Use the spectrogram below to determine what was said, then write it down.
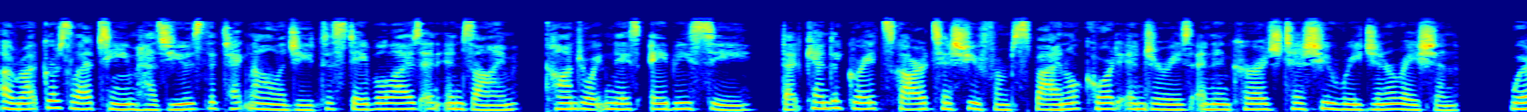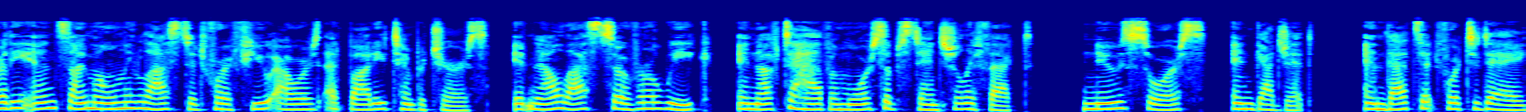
A Rutgers led team has used the technology to stabilize an enzyme, chondroitinase ABC, that can degrade scar tissue from spinal cord injuries and encourage tissue regeneration. Where the enzyme only lasted for a few hours at body temperatures, it now lasts over a week, enough to have a more substantial effect. News source, Engadget. And that's it for today.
